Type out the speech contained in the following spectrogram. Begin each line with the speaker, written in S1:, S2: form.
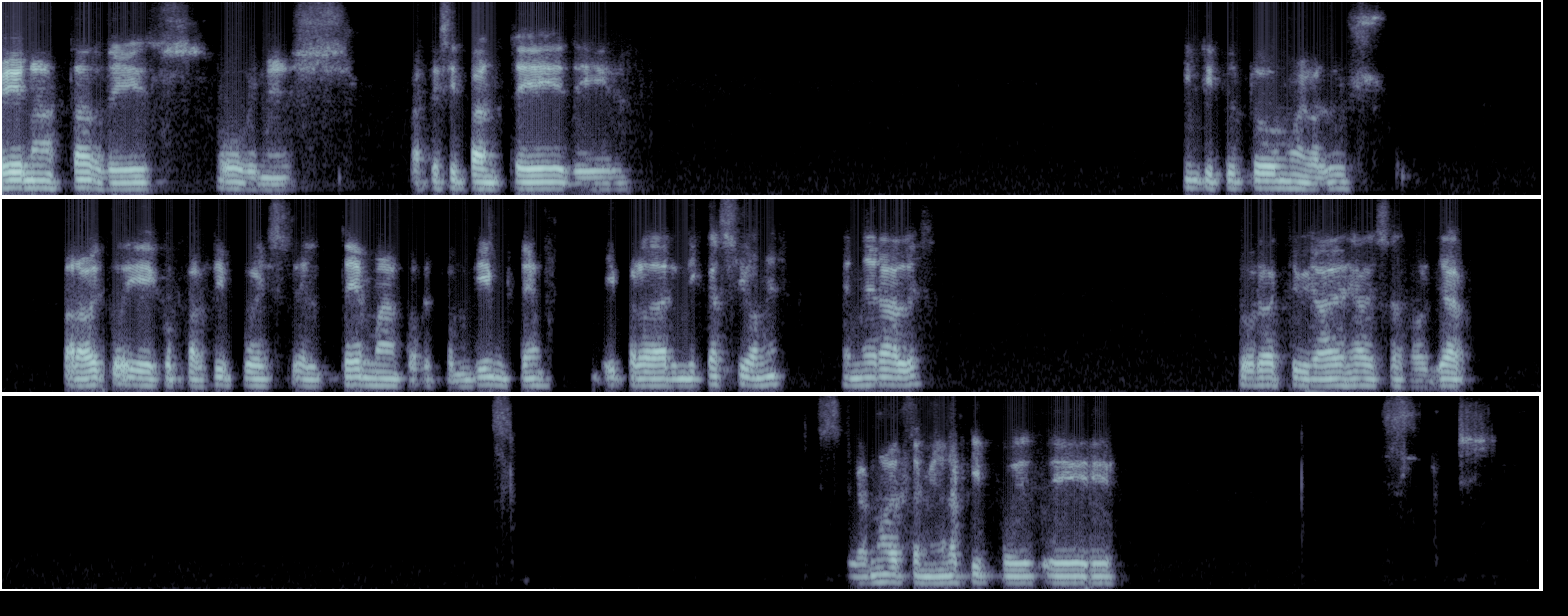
S1: Buenas tardes, jóvenes participantes del Instituto Nueva Luz. Para hoy eh, compartir pues el tema correspondiente y para dar indicaciones generales sobre actividades a desarrollar. Vamos a terminar aquí pues eh,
